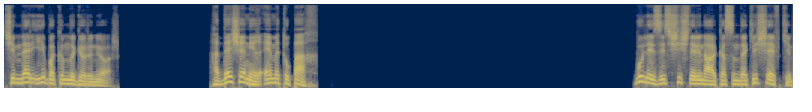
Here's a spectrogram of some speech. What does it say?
Çimler iyi bakımlı görünüyor. הדשא נראה מטופח. Bu leziz şişlerin arkasındaki şef kim?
